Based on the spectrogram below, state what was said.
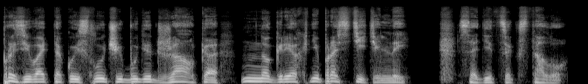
Прозевать такой случай будет жалко, но грех непростительный. Садится к столу.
